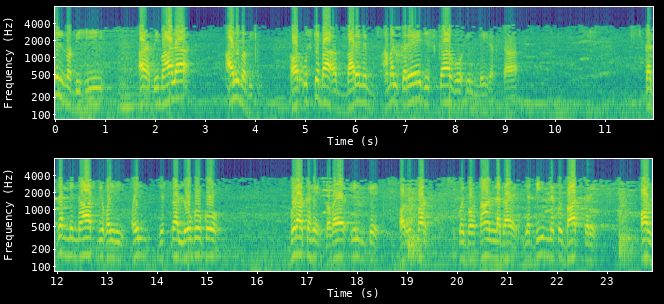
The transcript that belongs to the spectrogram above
علم بھی بمالا علم بھی اور اس کے بارے میں عمل کرے جس کا وہ علم نہیں رکھتا. کزم میں ناس بغیر علم، جس طرح لوگوں کو برا کہے بغیر علم کے، اور ان پر کوئی بہتان لگائے یا دین میں کوئی بات کرے، اور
